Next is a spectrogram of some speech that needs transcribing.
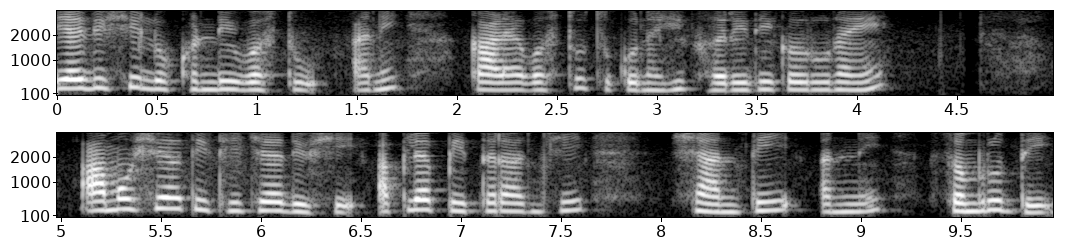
या दिवशी लोखंडी वस्तू आणि काळ्या वस्तू चुकूनही खरेदी करू नये. अमावस्या तिथीच्या दिवशी आपल्या पितरांची शांती आणि समृद्धी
